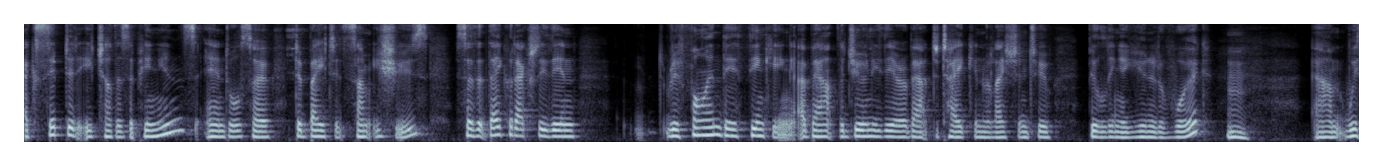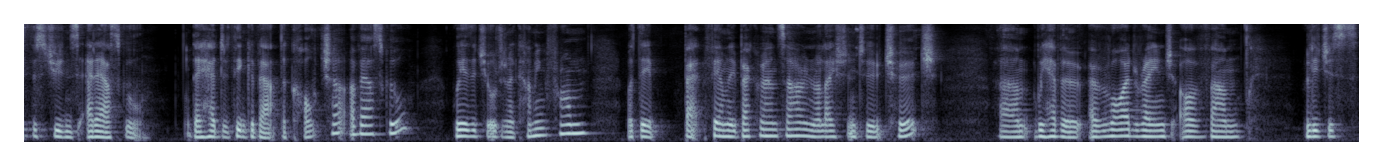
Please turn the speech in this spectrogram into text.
accepted each other's opinions and also debated some issues so that they could actually then refine their thinking about the journey they're about to take in relation to building a unit of work mm. um, with the students at our school. They had to think about the culture of our school, where the children are coming from, what their family backgrounds are in relation to church. Um, we have a, a, wide range of um, religious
